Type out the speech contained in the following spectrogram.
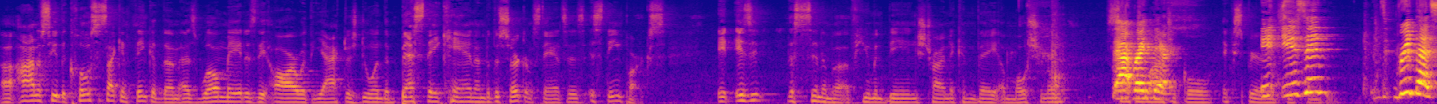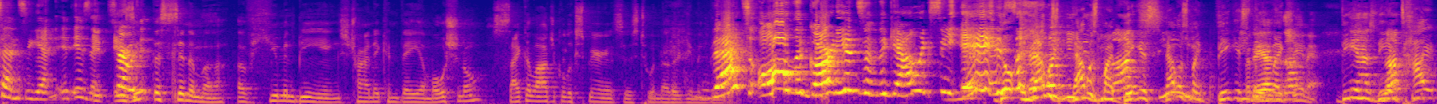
Uh, honestly, the closest I can think of them, as well made as they are with the actors doing the best they can under the circumstances, is theme parks. It isn't the cinema of human beings trying to convey emotional, That right there. psychological experiences. It isn't. Read that sentence again. It isn't. It Start isn't with it. the cinema of human beings trying to convey emotional, psychological experiences to another human being. That's all the Guardians of the Galaxy is. Yo, and that was that was my biggest see that was my biggest thing. he hasn't like, seen it. The, He has the not seen- entire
